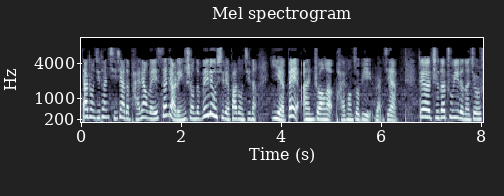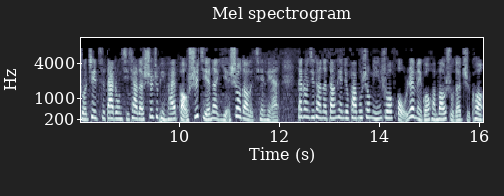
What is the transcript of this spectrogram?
大众集团旗下的排量为三点零升的 V 六系列发动机呢，也被安装了排放作弊软件。这个值得注意的呢，就是说这次大众旗下的奢侈品牌保时捷呢，也受到了牵连。大众集团呢，当天就发布声明说，否认美国环保署的指控，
